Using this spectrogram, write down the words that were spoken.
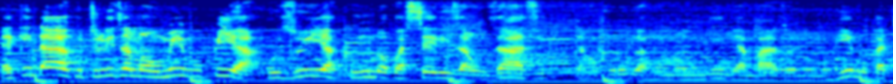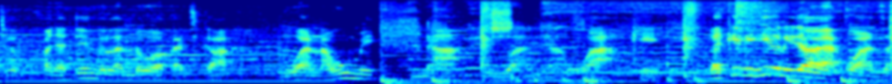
Lakini dawa ya kutuliza maumivu pia huzuia kuundwa kwa seli za uzazi na kuvuruga homoni nyingi ambazo ni muhimu katika kufanya tendo la ndoa katika wanaume na wanawake. Lakini hiyo ni dawa ya kwanza.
